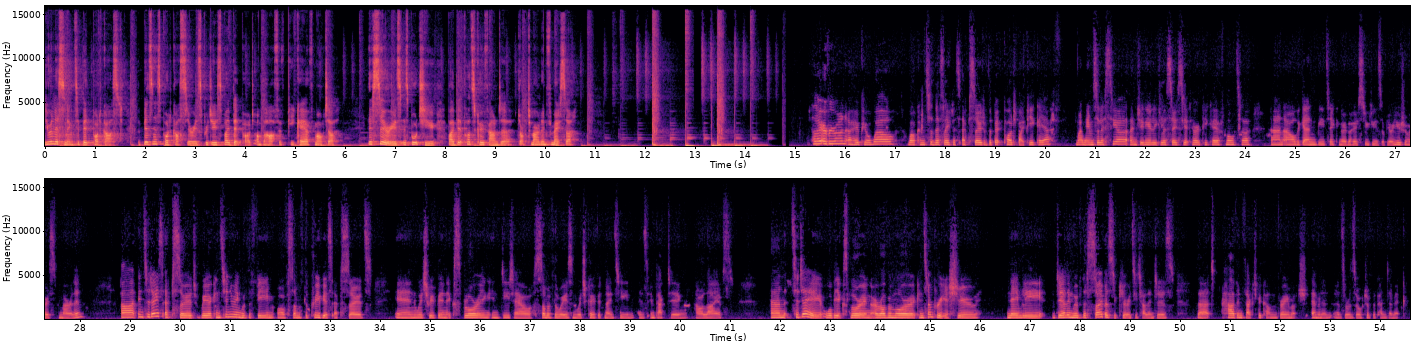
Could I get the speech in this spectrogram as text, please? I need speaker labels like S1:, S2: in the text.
S1: You are listening to Bit Podcast, a business podcast series produced by Bitpod on behalf of PKF Malta. This series is brought to you by Bitpod's co founder, Dr. Marilyn Formosa. Hello, everyone. I hope you're well. Welcome to this latest episode of the Bitpod by PKF. My name is Alicia. I'm Junior Legal Associate here at PKF Malta, and I'll again be taking over host duties of your usual host, Marilyn. Uh, in today's episode, we're continuing with the theme of some of the previous episodes, in which we've been exploring in detail some of the ways in which COVID 19 is impacting our lives. And today, we'll be exploring a rather more contemporary issue, namely dealing with the cybersecurity challenges that have, in fact, become very much eminent as a result of the pandemic.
